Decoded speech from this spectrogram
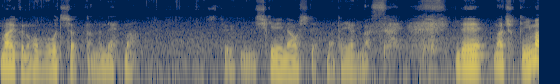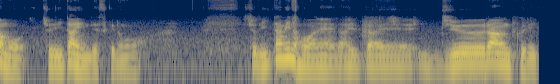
マイクの方が落ちちゃったんでね、まあ、ちょっと仕切り直してまたやります。はい。で、まあ、ちょっと今もちょっと痛いんですけども、ちょっと痛みの方はね、だいたい10ランクで言っ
